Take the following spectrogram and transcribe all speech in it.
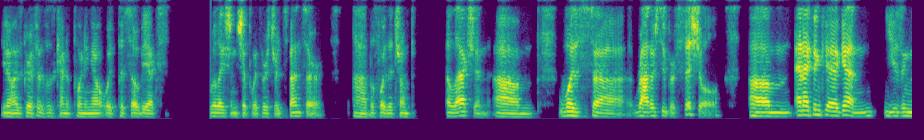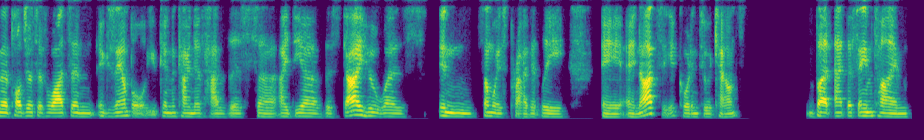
you know, as Griffith was kind of pointing out with Posobiec's relationship with Richard Spencer uh, before the Trump election, um, was uh, rather superficial. Um, and I think again, using the Paul Joseph Watson example, you can kind of have this uh, idea of this guy who was, in some ways, privately a, a Nazi, according to accounts, but at the same time,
